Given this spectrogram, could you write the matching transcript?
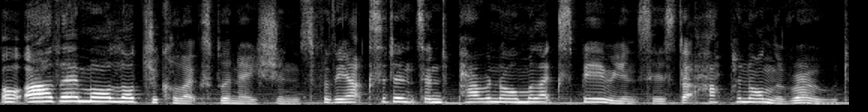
Or are there more logical explanations for the accidents and paranormal experiences that happen on the road?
